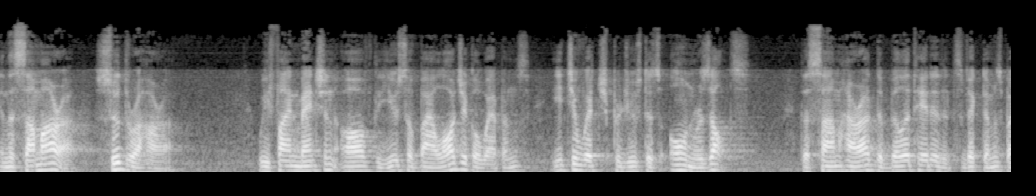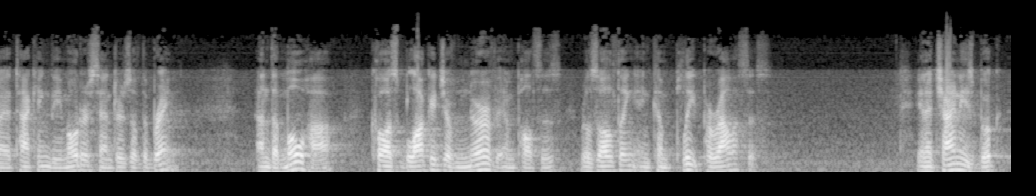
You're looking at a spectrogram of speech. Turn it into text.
In the Samara Sutradhara, we find mention of the use of biological weapons, each of which produced its own results. The Samhara debilitated its victims by attacking the motor centers of the brain, and the Moha caused blockage of nerve impulses, resulting in complete paralysis. In a Chinese book,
